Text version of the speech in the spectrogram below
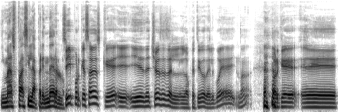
y más fácil aprenderlo. Sí, porque sabes que, y, y de hecho ese es el, objetivo del güey, ¿no? Porque eh,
